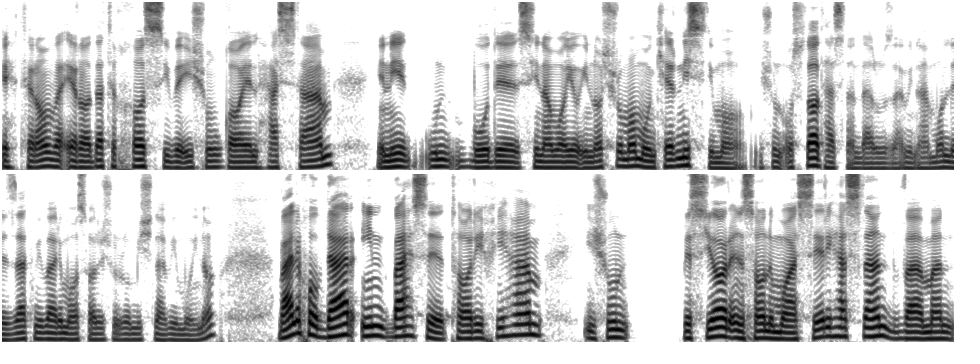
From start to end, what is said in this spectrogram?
احترام و ارادت خاصی به ایشون قائل هستم. یعنی اون بود سینمایی و ایناش رو ما منکر نیستیم. ما ایشون استاد هستن در اون زمینه. ما لذت می‌بریم آثارشون رو میشنویم و اینا. ولی خب در این بحث تاریخی هم ایشون بسیار انسان موثری هستند و من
